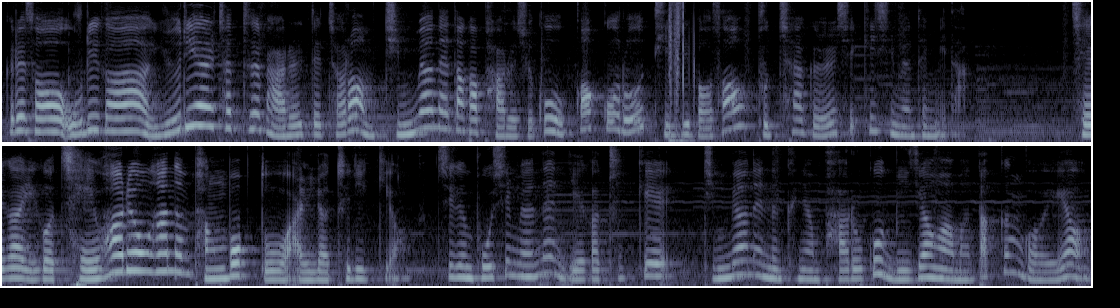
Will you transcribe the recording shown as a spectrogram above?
그래서 우리가 유리알 차트 바를 때처럼 뒷면에다가 바르시고 거꾸로 뒤집어서 부착을 시키시면 됩니다. 제가 이거 재활용하는 방법도 알려드릴게요. 지금 보시면은 얘가 두께 뒷면에는 그냥 바르고 미경화만 닦은 거예요.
